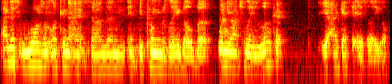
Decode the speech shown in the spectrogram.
I just wasn't looking at it, so then it becomes legal. But when you actually look at, yeah, I guess it is legal.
